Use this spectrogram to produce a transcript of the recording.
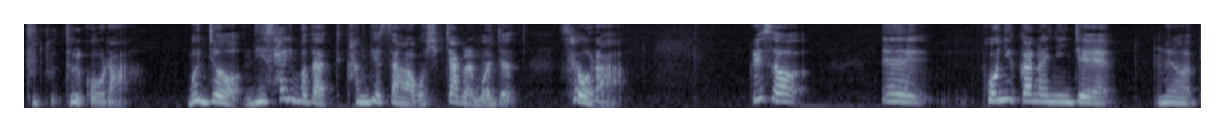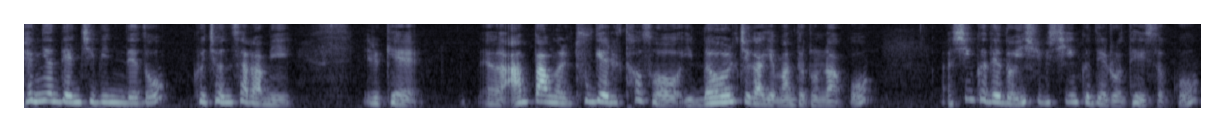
들, 들, 들고 오라. 먼저 네 삶보다 강대상하고 십자가를 먼저 세워라. 그래서 에, 보니까는 이제 어, 100년 된 집인데도 그 전 사람이 이렇게 어, 안방을 두 개를 터서 이 널찍하게 만들어 놨고 어, 싱크대도 20 싱크대로 돼 있었고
